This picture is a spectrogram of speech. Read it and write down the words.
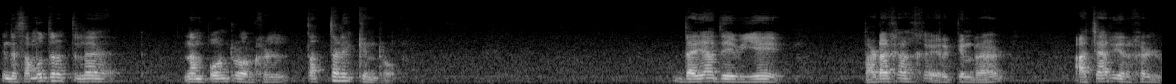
இந்த சமுத்திரத்தில் நம் போன்றவர்கள் தத்தளிக்கின்றோம். தயாதேவியே படகாக இருக்கின்றாள். ஆச்சாரியர்கள்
